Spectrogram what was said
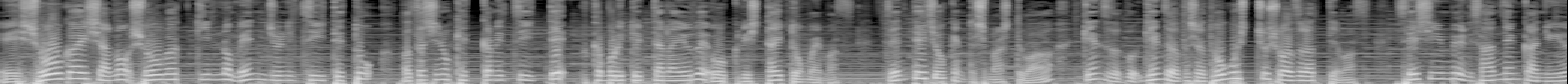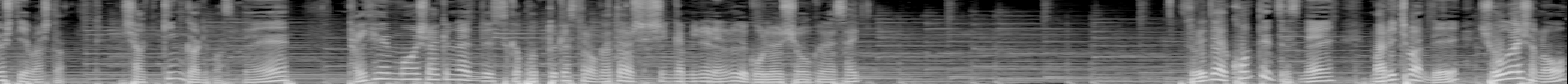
えー障害者の奨学金の免除についてと私の結果について深掘りといった内容でお送りしたいと思います。前提条件としましては、現在現在私は統合失調症を患っています。精神病院に3年間入院をしていました。借金がありますね。大変申し訳ないんですが、ポッドキャストの方は写真が見れないのでご了承ください。それではコンテンツですね。丸1番で、障害者の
